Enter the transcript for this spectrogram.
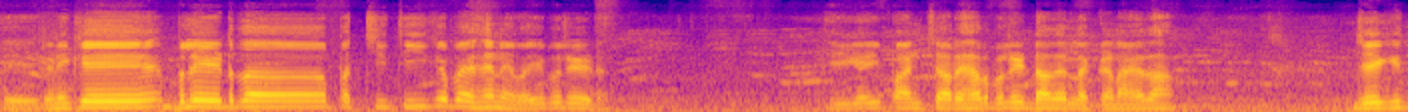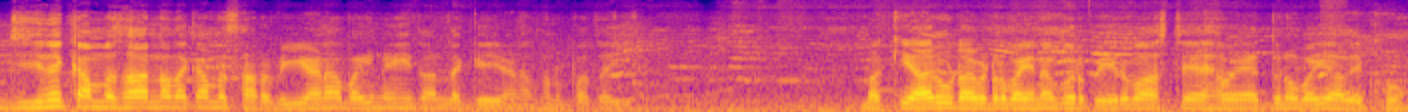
ਤੇ ਜਾਣੀ ਕਿ ਬਲੇਡ ਦਾ 25 30 ਕੇ ਪੈਸੇ ਨੇ ਬਾਈ ਬਲੇਡ। ਠੀਕ ਹੈ ਜੀ 5-4000 ਬਲੇਡਾਂ ਤੇ ਲੱਗਣਾ ਇਹਦਾ। ਜੇ ਜਿਹਨੇ ਕੰਮ ਸਾਰਨਾ ਤਾਂ ਕੰਮ ਸਰ ਵੀ ਜਾਣਾ ਬਾਈ, ਨਹੀਂ ਤਾਂ ਲੱਗੇ ਜਾਣਾ, ਤੁਹਾਨੂੰ ਪਤਾ ਹੀ ਹੈ ਬਾਕੀ ਆਹ ਰੋਟਾਵੇਟਰ ਬਾਈ ਨਾਲ ਕੋਈ ਰਿਪੇਅਰ ਵਾਸਤੇ ਆਇਆ ਹੋਇਆ, ਇਧਰੋਂ ਬਾਈ ਆ ਦੇਖੋ।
